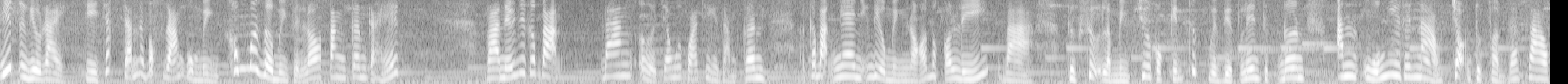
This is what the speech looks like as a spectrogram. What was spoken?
biết được điều này thì chắc chắn là vóc dáng của mình không bao giờ mình phải lo tăng cân cả hết. Và nếu như các bạn đang ở trong cái quá trình giảm cân. Các bạn nghe những điều mình nói mà có lý và thực sự là mình chưa có kiến thức về việc lên thực đơn, ăn uống như thế nào, chọn thực phẩm ra sao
